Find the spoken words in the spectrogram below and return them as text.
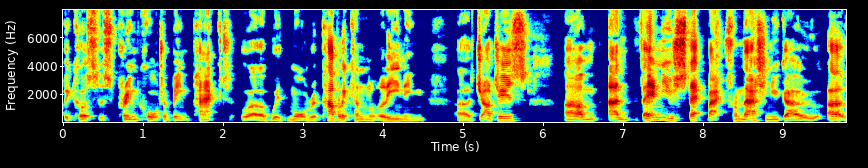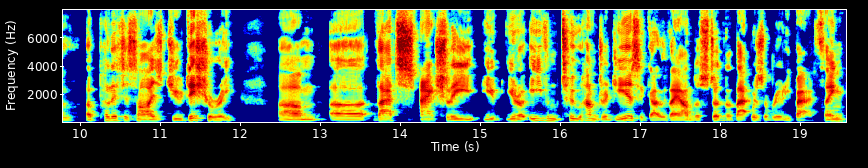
because the Supreme Court had been packed uh, with more Republican leaning judges. Um, and then you step back from that and you go, oh, a politicized judiciary. Um, uh, that's actually, you, you know, even 200 years ago, they understood that that was a really bad thing.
